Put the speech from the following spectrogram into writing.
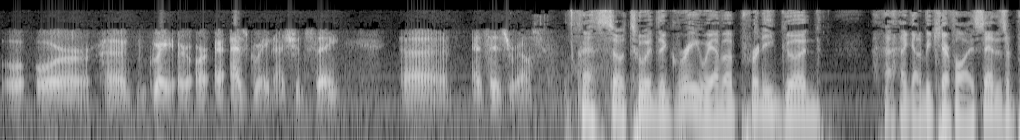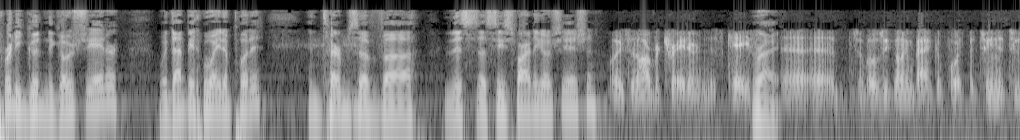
or, or uh, great or, or as great, I should say, uh, as Israel's. so, to a degree, we have a pretty good. I got to be careful how I say this. A pretty good negotiator. Would that be the way to put it in terms of uh, this uh, ceasefire negotiation? Well, he's an arbitrator in this case, Right. Uh, uh, supposedly going back and forth between the two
